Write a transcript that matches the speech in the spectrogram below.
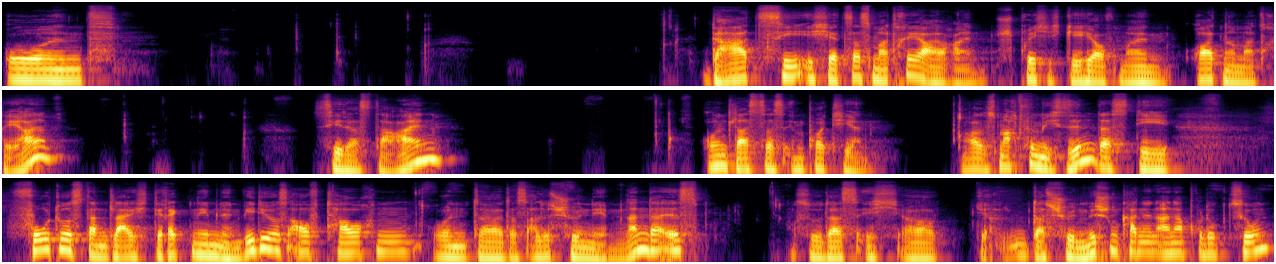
Und da ziehe ich jetzt das Material rein. Sprich, ich gehe hier auf meinen Ordner Material, ziehe das da rein und lasse das importieren. Also es macht für mich Sinn, dass die Fotos dann gleich direkt neben den Videos auftauchen und äh, das alles schön nebeneinander ist, so dass ich äh, ja, das schön mischen kann in einer Produktion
